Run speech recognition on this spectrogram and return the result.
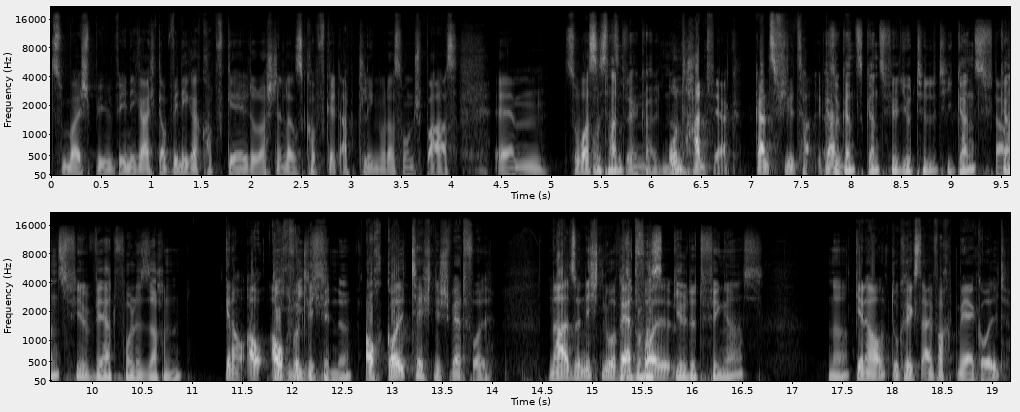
zum Beispiel weniger, ich glaube, weniger Kopfgeld oder schnelleres Kopfgeld abklingen oder so ein Spaß. Ähm, sowas Und ist Handwerk drin. halt, ne? Und Handwerk. Ganz viel, Ta Also ganz, ganz viel Utility, ganz, Ja. ganz viel wertvolle Sachen. genau, auch, auch wirklich, finde. auch goldtechnisch wertvoll. Na, also nicht nur Also du wertvoll, hast Gilded Fingers. Ne? Genau, du kriegst einfach mehr Gold.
